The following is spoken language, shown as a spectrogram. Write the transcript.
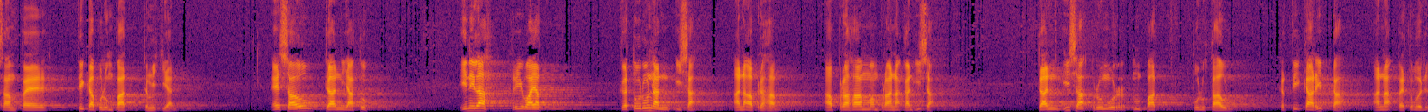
sampai 34 demikian. Esau dan Yakub. Inilah riwayat keturunan Ishak, anak Abraham. Abraham memperanakkan Ishak. Dan Ishak berumur 40 tahun ketika Ribka, anak Betuel,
